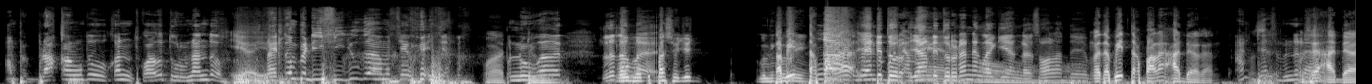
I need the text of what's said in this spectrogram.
sampai belakang tuh kan sekolah tuh turunan tuh. Iya, iya. Nah itu sampai diisi juga sama ceweknya. Waduh. Penuh banget. Lu Gue tau berarti nggak? pas sujud guling Tapi Enggak, terpala yang ditur yang diturunan yang lagi Oh. yang nggak sholat deh. Enggak, tapi terpala ada kan? Ada sebenarnya. Maksudnya ada.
